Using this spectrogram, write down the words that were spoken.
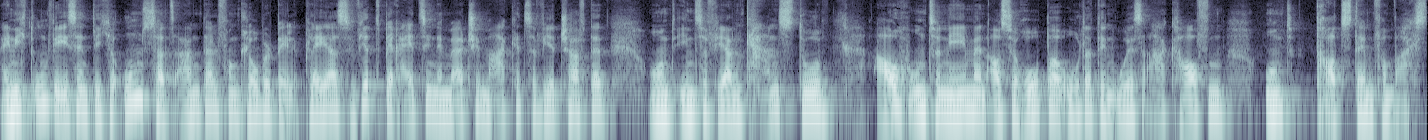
Ein nicht unwesentlicher Umsatzanteil von Global Players wird bereits in Emerging Markets erwirtschaftet und insofern kannst du auch Unternehmen aus Europa oder den USA kaufen und trotzdem vom Wachstum.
